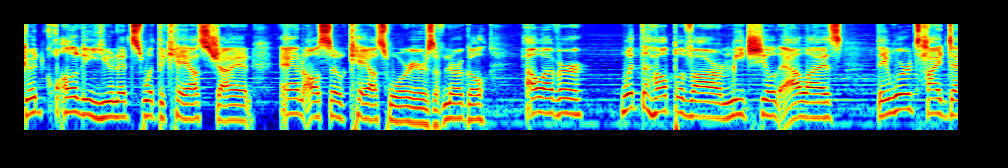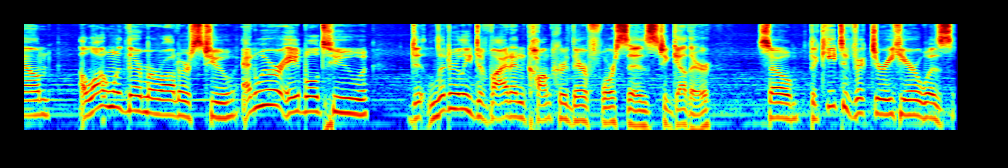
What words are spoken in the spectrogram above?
Good quality units with the Chaos Giant and also Chaos Warriors of Nurgle. However, with the help of our Meat Shield allies, they were tied down along with their Marauders too, and we were able to literally divide and conquer their forces together. So the key to victory here was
